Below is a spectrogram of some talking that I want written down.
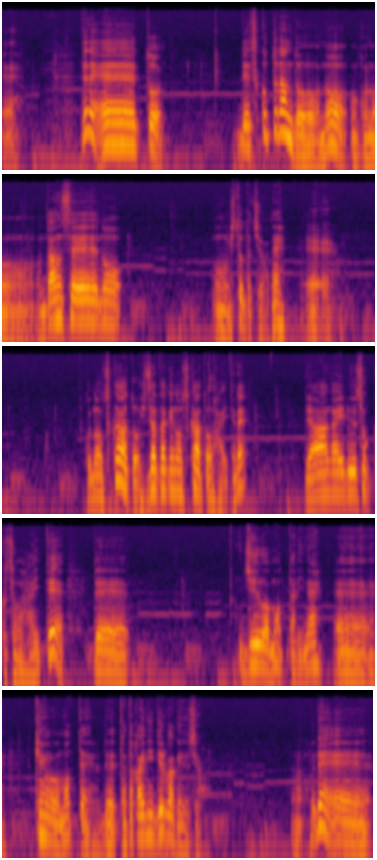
え、でねえ、っとでスコットランドのこの男性の人たちはね、えー、このスカート膝丈のスカートを履いてねでアーガイルソックスを履いてで銃を持ったりね、えー、剣を持ってで戦いに出るわけですよ。で、え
